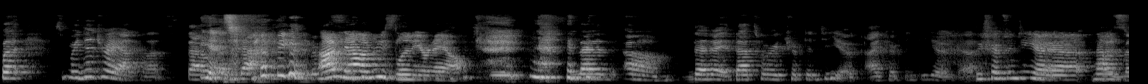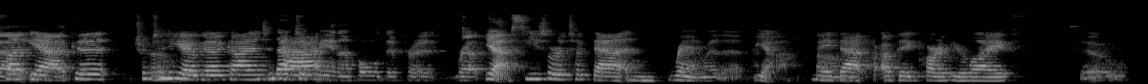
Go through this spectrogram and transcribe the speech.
but so we did triathlons. That yes, was that. I'm now I'm just linear now. then um then I that's where I tripped into yoga. I tripped into yoga. we tripped into yoga. Yeah. That was fun. Yeah, good. Tripped Um, into yoga. Got into that that. took me in a whole different route. Yeah, so you sort of took that and ran with it. yeah, made Um, that a big part of your life. So,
